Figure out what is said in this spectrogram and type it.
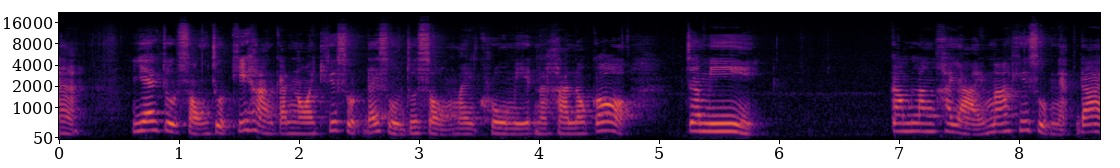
อะ แยกจุด 2 จุดที่ห่างกันน้อยที่สุดได้ 0.2 ไมโครเมตรนะคะ แล้วก็จะมีกำลังขยายมากที่สุดเนี่ยได้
